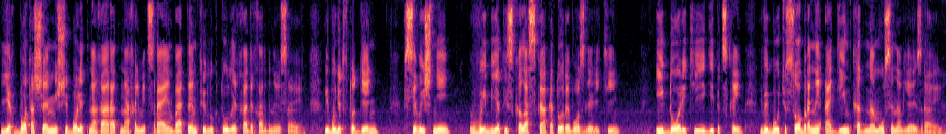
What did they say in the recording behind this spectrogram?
Ербот Ашем Мишиболит Нагарат Нахаль Мицраем Ватем Тилуктулы Хад Хад Израиль. И будет в тот день Всевышний выбьет из колоска, который возле реки, и до реки египетской, и вы будете собраны один к одному сыновья Израиля.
